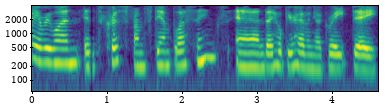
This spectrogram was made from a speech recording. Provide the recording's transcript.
Hi everyone, it's Chris from Stamped Blessings, and I hope you're having a great day.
